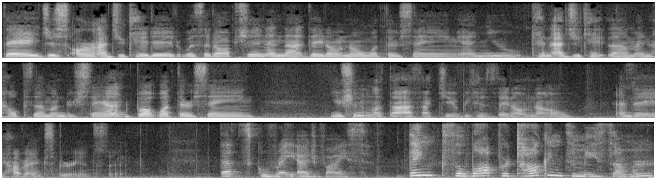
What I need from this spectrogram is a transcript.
they just aren't educated with adoption and that they don't know what they're saying and you can educate them and help them understand but what they're saying you shouldn't let that affect you because they don't know and they haven't experienced it. That's great advice. Thanks a lot for talking to me summer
